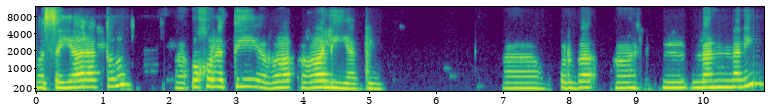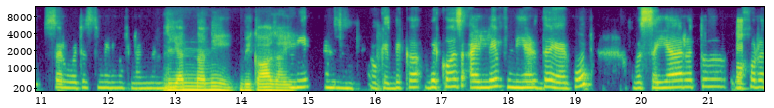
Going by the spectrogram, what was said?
والسيارة الأخرى غا- غالية. آه، قرب آه، لأنني Sir, what is the meaning of لأنني? Liannani, because I. Li- mm, Okay, because because I live near the airport والسيارة الأخرى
